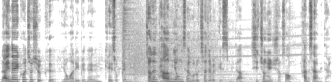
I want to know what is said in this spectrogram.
라이너의 컬처 쇼크 영화 리뷰는 계속됩니다. 저는 다음 영상으로 찾아뵙겠습니다. 시청해주셔서 감사합니다.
